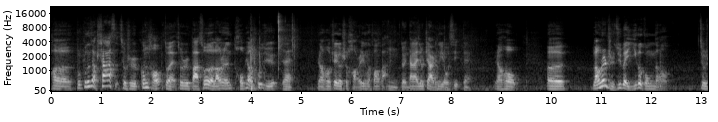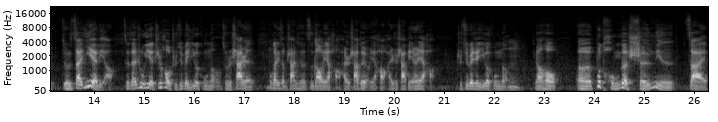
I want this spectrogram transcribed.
呃，不不能叫杀死，就是公投对，就是把所有的狼人投票出局，对然后这个是好人赢的方法。嗯对，大概就是这样的一个游戏。对然后，呃，狼人只具备一个功能，就是就是在夜里啊，就在入夜之后只具备一个功能，就是杀人。不管你怎么杀，你选择自刀也好，还是杀队友也好，还是杀别人也好，只具备这一个功能。嗯然后，呃，不同的神民在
